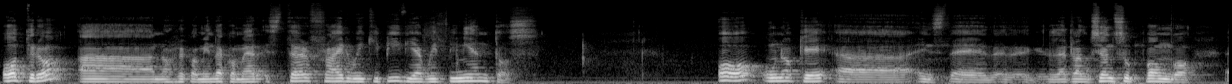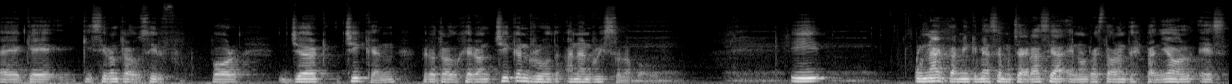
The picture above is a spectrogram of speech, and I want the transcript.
Otro ah, nos recomienda comer stir fried Wikipedia with pimientos. O uno que ah, eh, la traducción supongo eh, que quisieron traducir por jerk chicken, pero tradujeron chicken rude and unreasonable. Y una también que me hace mucha gracia en un restaurante español es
